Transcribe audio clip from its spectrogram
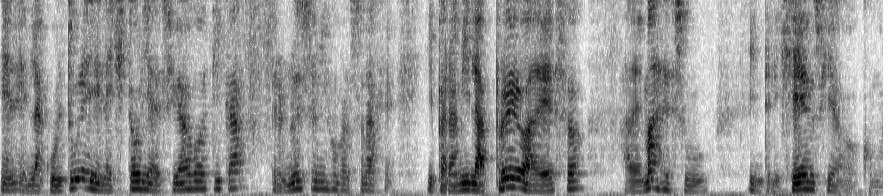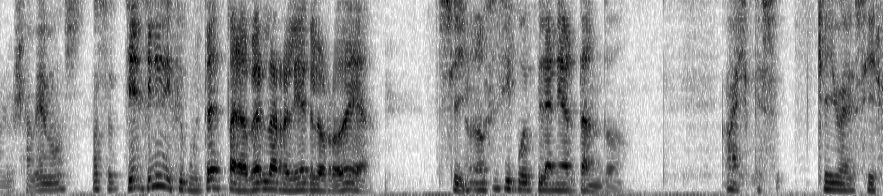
en la cultura y en la historia de Ciudad Gótica, pero no es el mismo personaje. Y para mí la prueba de eso, además de su inteligencia o como lo llamemos, no sé, Tiene, tiene dificultades para ver la realidad que lo rodea. Sí. No, no sé si puede planear tanto. Ay, me ¿qué iba a decir?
